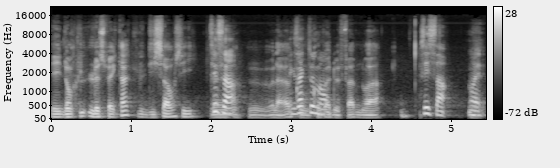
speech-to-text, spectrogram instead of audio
Et donc, le spectacle dit ça aussi. C'est ça. Euh, voilà, comme Exactement. combat de femmes noires. C'est ça. Ouais.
